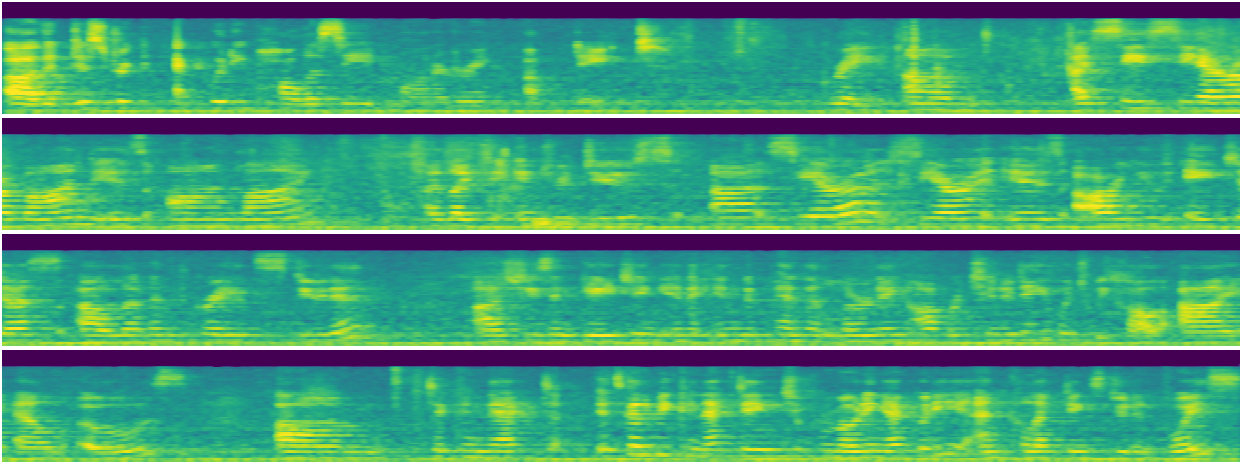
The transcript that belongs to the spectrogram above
Uh, the district equity policy monitoring update. Great. Um, I see Sierra Bond is online. I'd like to introduce uh, Sierra. Sierra is RUHS 11th grade student. Uh, She's engaging in an independent learning opportunity, which we call ILOs, um, to connect, it's going to be connecting to promoting equity and collecting student voice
